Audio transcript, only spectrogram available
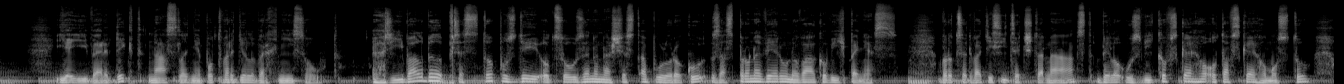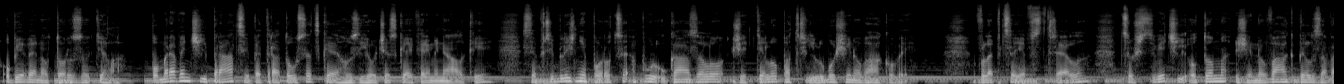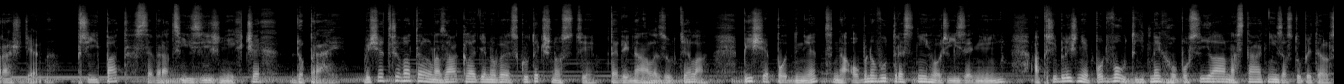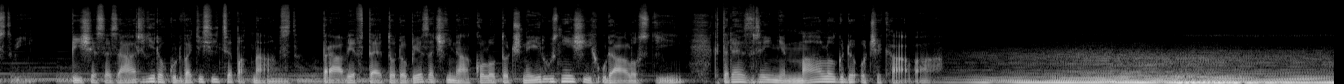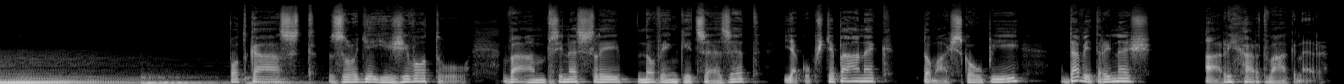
Její verdikt následně potvrdil vrchní soud. Hříbal byl přesto později odsouzen na 6,5 roku za spronevěru Novákových peněz. V roce 2014 bylo u Zvíkovského otavského mostu objeveno torzo těla. Po mravenčí práci Petra Touseckého z jeho české kriminálky se přibližně po roce a půl ukázalo, že tělo patří Luboši Novákovi. V lepce je vstřel, což svědčí o tom, že Novák byl zavražděn. Případ se vrací z jižních Čech do Prahy. Vyšetřovatel na základě nové skutečnosti, tedy nálezu těla, píše podnět na obnovu trestního řízení a přibližně po dvou týdnech ho posílá na státní zastupitelství. Píše se září roku 2015. Právě v této době začíná kolotoč nejrůznějších událostí, které zřejmě málo kdo očekává. Podcast Zloději životů vám přinesli novinky CZ Jakub Štěpánek, Tomáš Skoupí, David Rineš a Richard Wagner.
